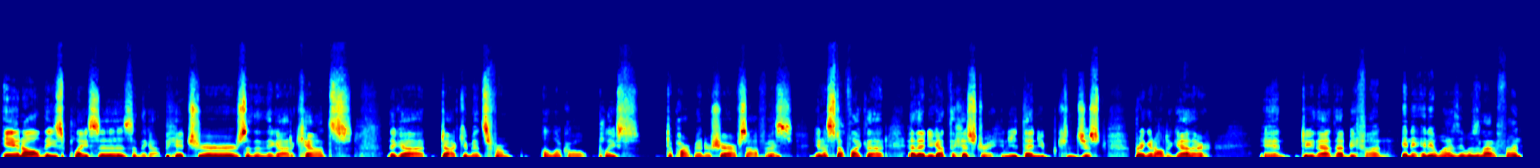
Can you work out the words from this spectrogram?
in all these places and they got pictures and then they got accounts, they got documents from a local police department or sheriff's office, you know, Yes. stuff like that. And then you got the history and you then you can just bring it all together and do that. That'd be fun. and it, and it was it was a lot of fun.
